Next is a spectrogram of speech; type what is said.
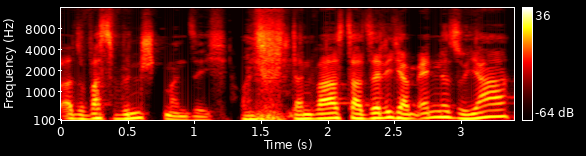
also was wünscht man sich? Und dann war es tatsächlich am Ende so, ja,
